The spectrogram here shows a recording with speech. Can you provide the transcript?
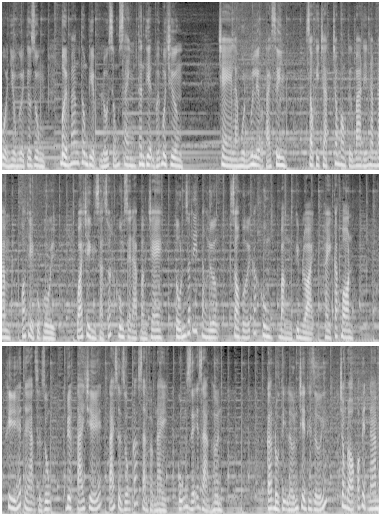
của nhiều người tiêu dùng bởi mang thông điệp lối sống xanh thân thiện với môi trường. Tre là nguồn nguyên liệu tái sinh, sau khi chặt trong vòng từ 3 đến 5 năm có thể phục hồi. Quá trình sản xuất khung xe đạp bằng tre tốn rất ít năng lượng so với các khung bằng kim loại hay carbon. Khi hết thời hạn sử dụng, việc tái chế, tái sử dụng các sản phẩm này cũng dễ dàng hơn. Các đô thị lớn trên thế giới, trong đó có Việt Nam,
